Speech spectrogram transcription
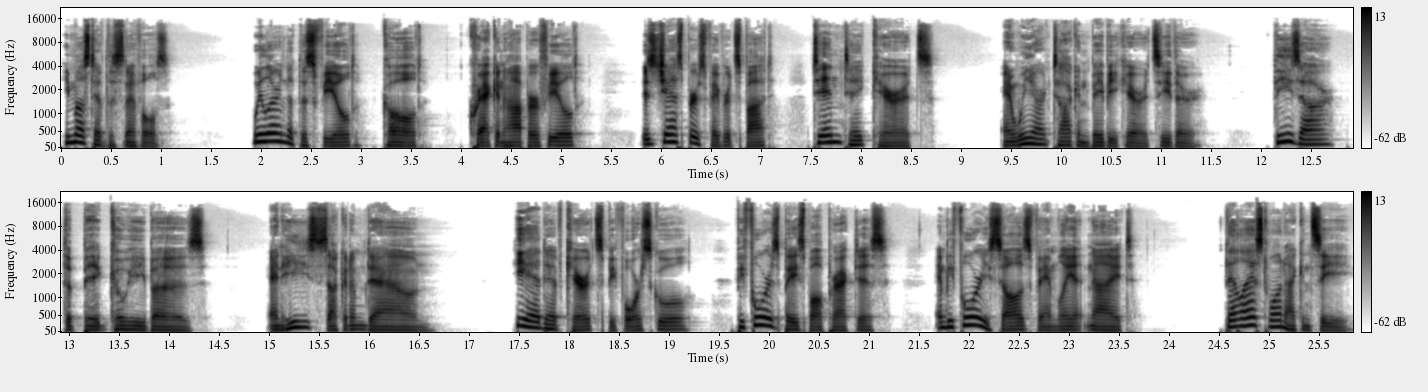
He must have the sniffles. We learn that this field, called Crackenhopper Field, is Jasper's favorite spot to intake carrots. And we aren't talking baby carrots either. These are the big cohibas. And he's sucking 'em down. He had to have carrots before school, before his baseball practice, and before he saw his family at night. That last one I can see,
